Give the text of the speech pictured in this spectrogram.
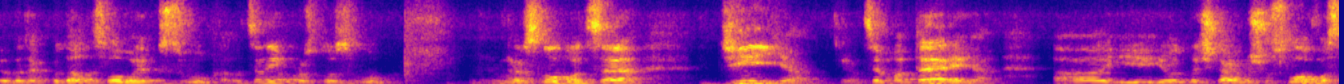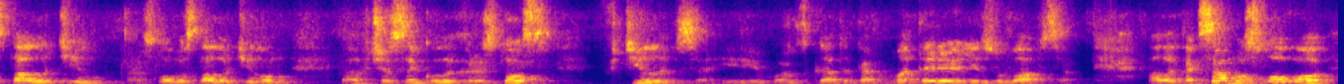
Да? Ви би так подали слово як звук, але це не є просто звук. Слово це дія, це матерія. І, і от ми читаємо, що слово стало тілом. Слово стало тілом в часи, коли Христос втілився і, можна сказати так, матеріалізувався. Але так само слово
